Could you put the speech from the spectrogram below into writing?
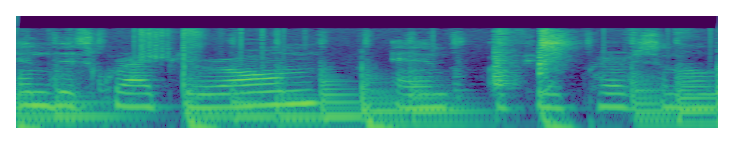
and describe your own end of your personal.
